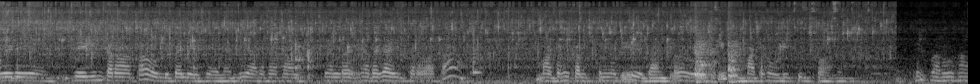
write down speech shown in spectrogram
వేడి వేగిన తర్వాత ఉల్లిపాయలు వేసేయాలండి. ఎర్రగా కాల్ ఎర్ర ఎర్రగా అయిన తర్వాత మటన్ కలుపుకున్నది దాంట్లో వేసి మటన్ ఉడికించుకోవాలండి బరువుగా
